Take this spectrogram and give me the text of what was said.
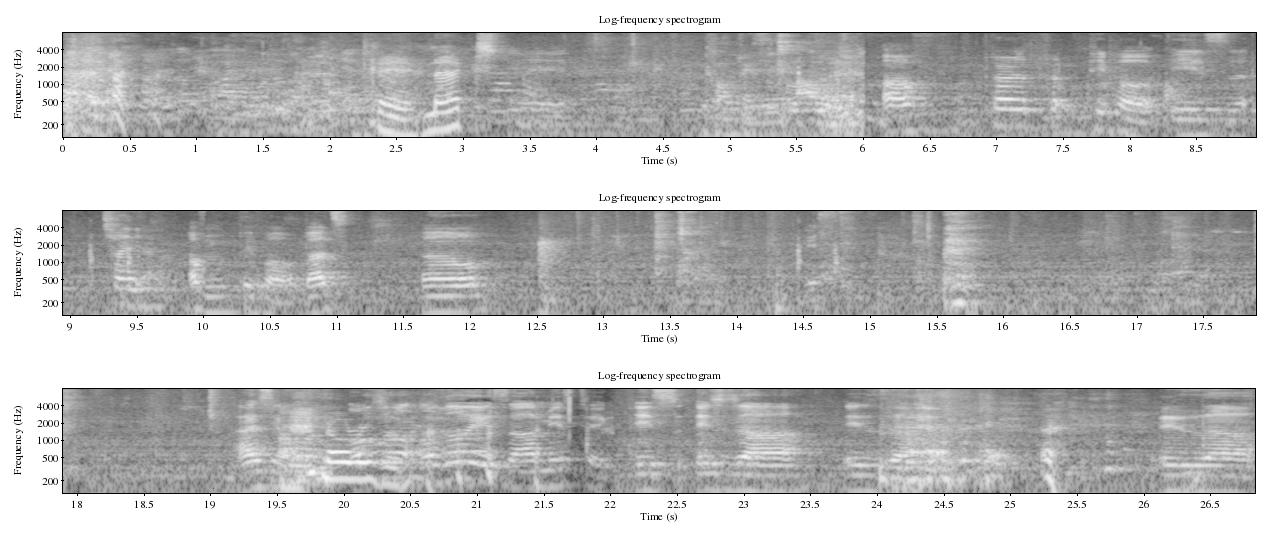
Okay, next. Country's flower. Of per, per people is China of people, but uh, I think No although, reason. although it's a mistake, it's it's the is the is the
